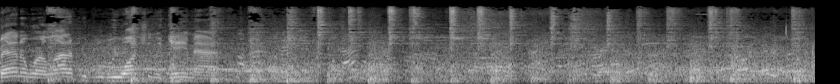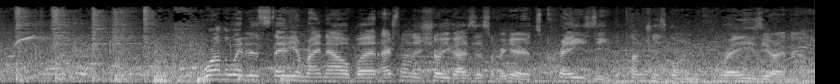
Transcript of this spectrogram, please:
Where a lot of people will be watching the game at. We're on the way to the stadium right now, but I just wanted to show you guys this over here. It's crazy. The country is going crazy right now.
